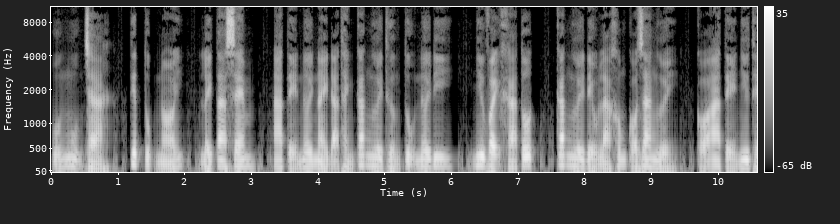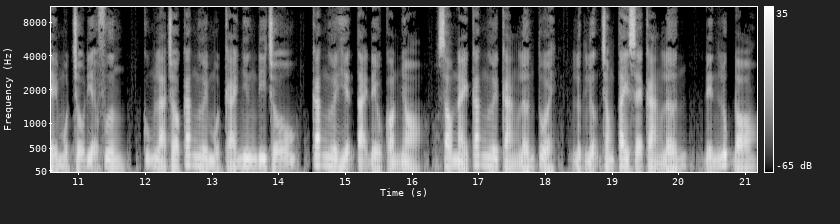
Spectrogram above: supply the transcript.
uống ngụm trà, tiếp tục nói, lấy ta xem, A tế nơi này đã thành các ngươi thường tụ nơi đi, như vậy khá tốt, các ngươi đều là không có ra người, có A tế như thế một chỗ địa phương, cũng là cho các ngươi một cái nhưng đi chỗ, các ngươi hiện tại đều còn nhỏ, sau này các ngươi càng lớn tuổi, lực lượng trong tay sẽ càng lớn, đến lúc đó,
